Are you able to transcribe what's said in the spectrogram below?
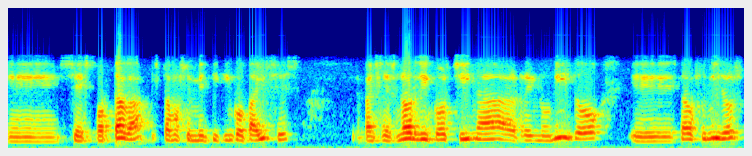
eh, se exportaba, estamos en 25 países, países nórdicos, China, Reino Unido, eh, Estados Unidos,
